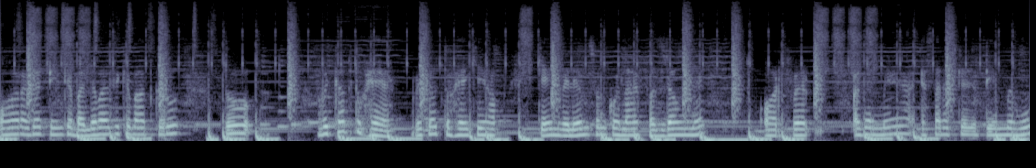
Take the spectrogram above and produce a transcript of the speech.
और अगर टीम के बल्लेबाजी की बात करूँ तो विकल्प तो है विकल्प तो है कि आप केन विलियमसन को लाए फ़र्स्ट डाउन में। और फिर अगर मैं एस आर एच के टीम में हूँ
